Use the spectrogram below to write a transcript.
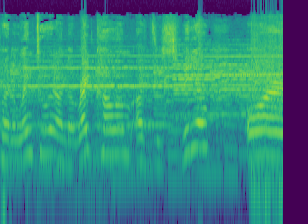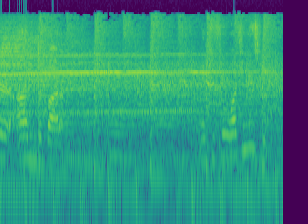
put a link to it on the right column of this video or on the bottom. Thank you for watching this video.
